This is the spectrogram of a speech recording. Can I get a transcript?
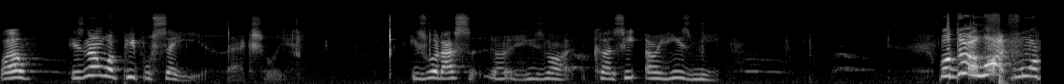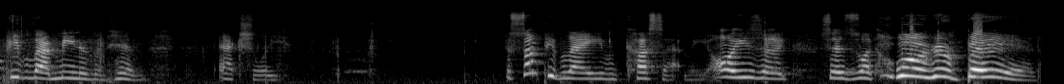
well, he's not what people say he is, actually. He's what I, uh, he's not. Because he, I mean, he's mean. A lot more people that are meaner than him, actually. There's some people that even cuss at me. Oh, he's like, says like, "Well, you're bad."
